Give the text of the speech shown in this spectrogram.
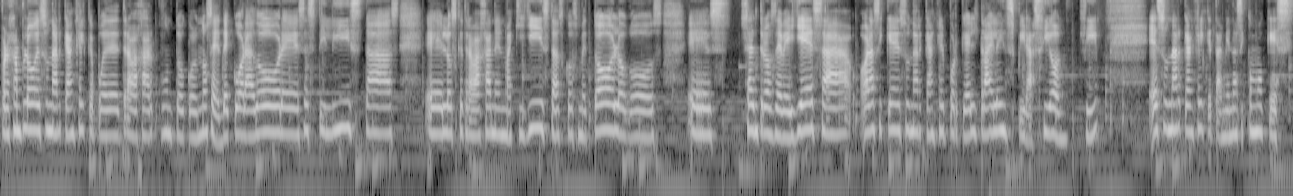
Por ejemplo, es un arcángel que puede trabajar junto con, no sé, decoradores, estilistas, eh, los que trabajan en maquillistas, cosmetólogos, centros de belleza. Ahora sí que es un arcángel porque él trae la inspiración, ¿sí? Es un arcángel que también así como que es,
